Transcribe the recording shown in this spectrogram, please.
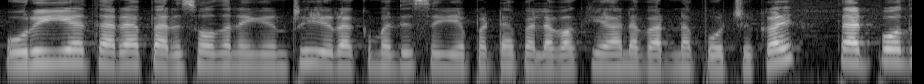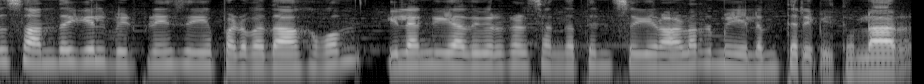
உரிய தர பரிசோதனையின்றி இறக்குமதி செய்யப்பட்ட பல வகையான வர்ணப்பூச்சுக்கள் தற்போது சந்தையில் விற்பனை செய்யப்படுவதாகவும் இலங்கை அதிபர்கள் சங்கத்தின் செயலாளர் மேலும் தெரிவித்துள்ளார்.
